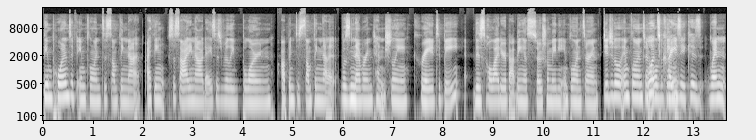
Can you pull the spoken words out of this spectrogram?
the importance of influence is something that I think society nowadays has really blown up into something that it was never intentionally created to be. This whole idea about being a social media influencer and digital influencer and Well, it's crazy because when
